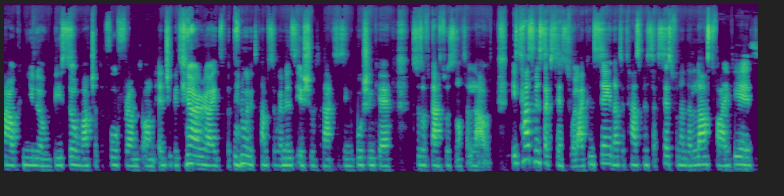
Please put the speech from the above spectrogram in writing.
how can you know be so much at the forefront on LGBTI rights, but then when it comes to women's issues and accessing abortion care, sort of that was not allowed. It has been successful. I can say that it has been successful in the last five years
